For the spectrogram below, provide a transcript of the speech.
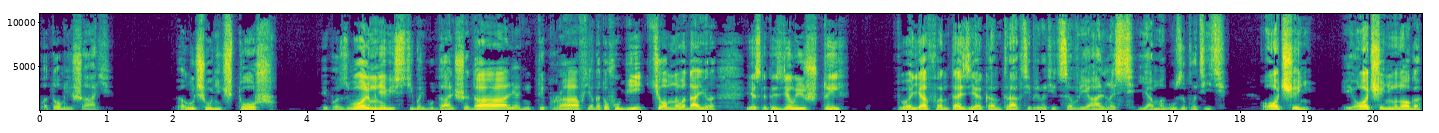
потом решай. А лучше уничтожь и позволь мне вести борьбу дальше. Да, Леонид, ты прав, я готов убить темного дайвера. Если ты сделаешь ты, твоя фантазия о контракте превратится в реальность. Я могу заплатить. Очень и очень много.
